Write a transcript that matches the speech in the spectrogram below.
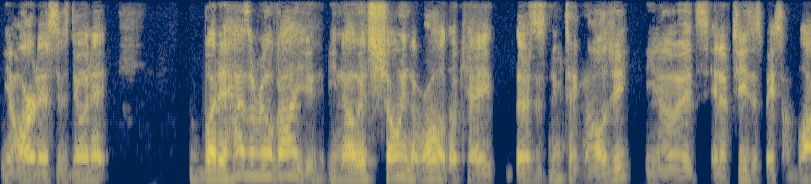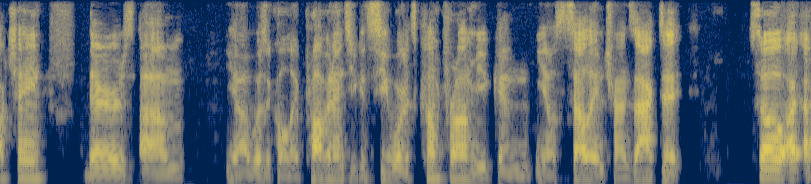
you know artist is doing it, but it has a real value. You know, it's showing the world, okay, there's this new technology. You know, it's NFTs. It's based on blockchain. There's um, you know, what's it called? Like provenance. You can see where it's come from. You can, you know, sell it and transact it. So I, I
